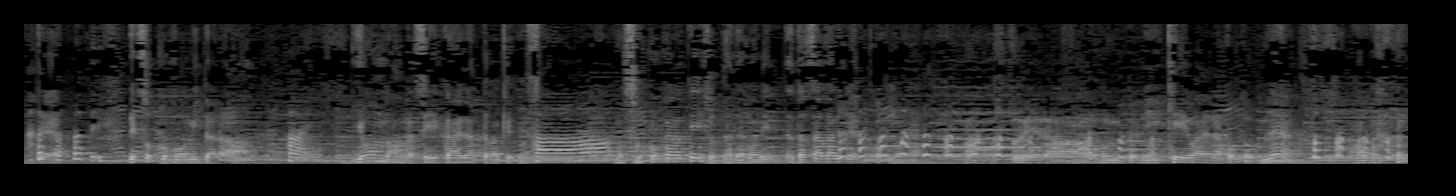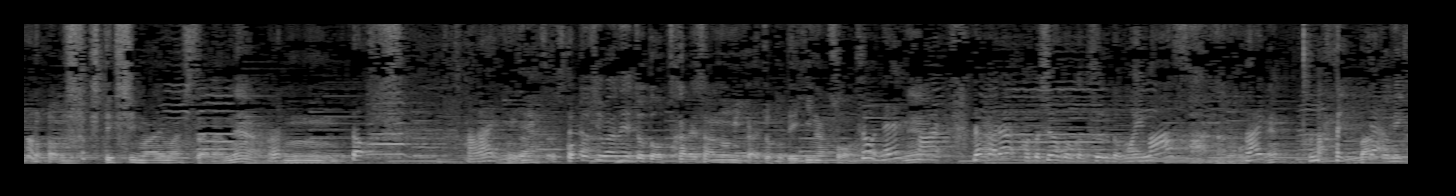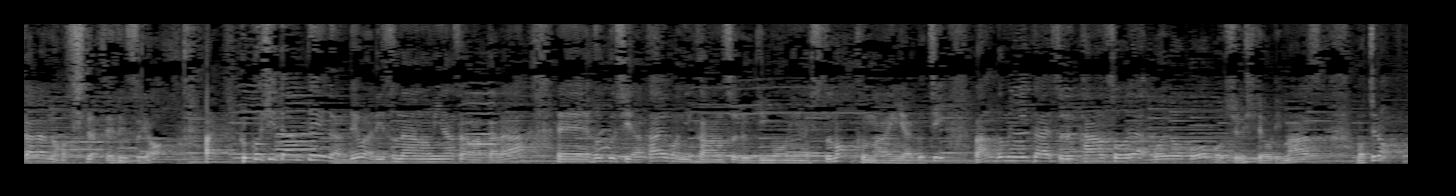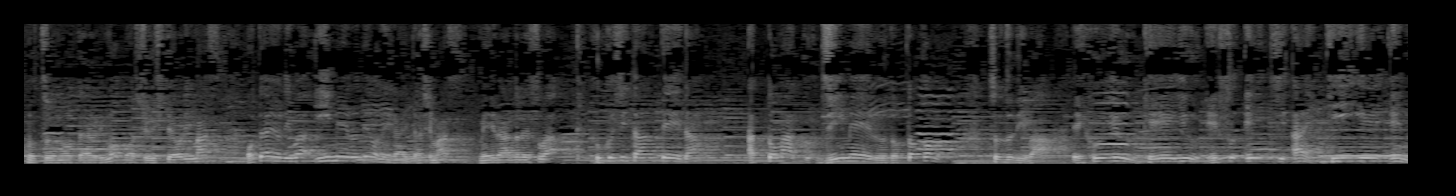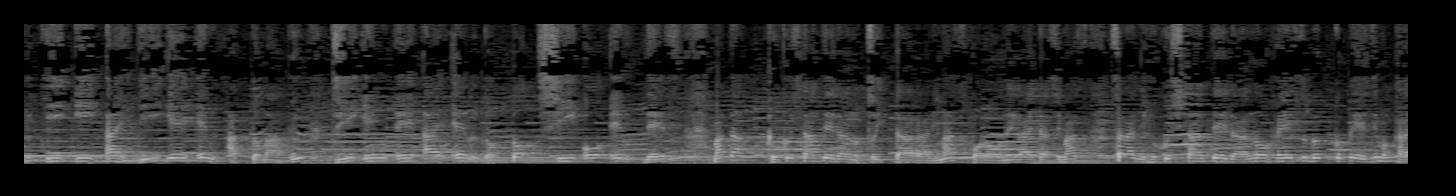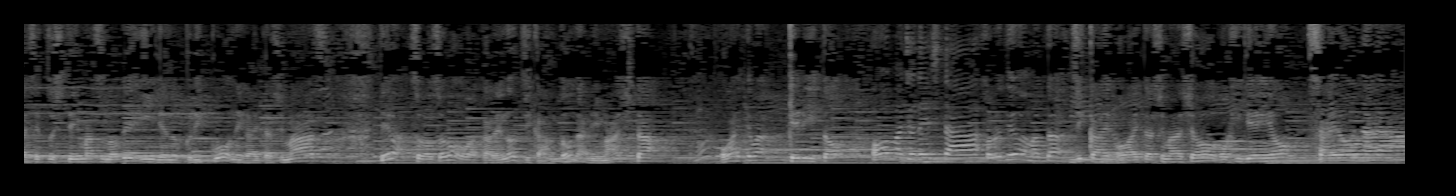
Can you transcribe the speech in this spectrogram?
って。で速報見たらはい。4番が正解だったわけですもうそこからテンションだだがりだだ下がりだよね今度ねあ失礼な本当に KY なことをねしてしまいましたらね。うん。はい、ね今年はねちょっとお疲れさん飲み会ちょっとできなそうなんでそうね。はい、だから今年は合格すると思います。あなるほどね。はいはい、番組からのお知らせですよ。はい、福祉探偵団ではリスナーの皆様から、えー福祉や介護に関する疑問や質問、不満や愚痴、番組に対する感想やご要望を募集しております。もちろん、普通のお便りも募集しております。お便りは E メールでお願いいたします。メールアドレスは、福祉探偵団アットマーク gmail.com 綴りは fuku fukushitanteidan アッ gmail.com です。また、福祉探偵団のツイッターがあります。フォローお願いいたします。さらに福祉探偵団の Facebook ページも開設していますので、いいねのクリックをお願いいたします。では、そろそろお別れの時間となりました。お相手はケリーと、大魔女でしたそれではまた次回お会いいたしましょう。ごきげんよう。さようなら。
